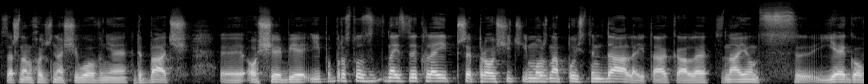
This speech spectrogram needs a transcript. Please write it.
zaczynam chodzić na siłownię, dbać e, o siebie i po prostu najzwyklej przeprosić i można pójść z tym dalej, tak, ale znając jego,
